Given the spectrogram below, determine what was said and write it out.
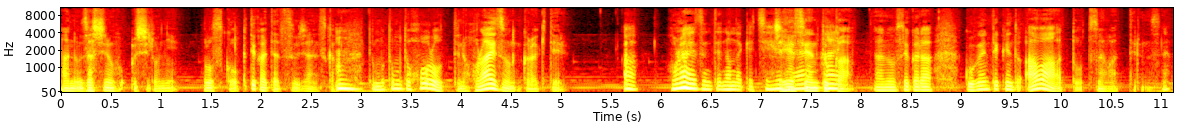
あの雑誌の後ろにホロスコープって書いてあったりするじゃないですか。うん、でもともとホロっていうのはホライゾンから来ているホライズンってなんだっけ？地地平線とか、はあのそれから語源的に言うとアワーとつながってるんですね。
